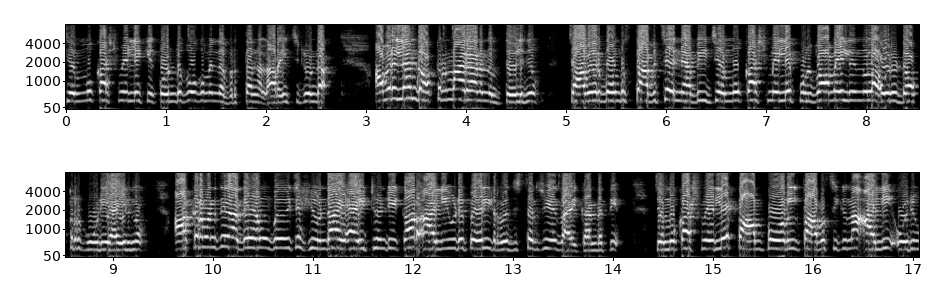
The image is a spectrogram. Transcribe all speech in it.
ജമ്മു കാശ്മീരിലേക്ക് കൊണ്ടുപോകുമെന്ന് വൃത്തങ്ങൾ അറിയിച്ചിട്ടുണ്ട്. അവരെല്ലാം ഡോക്ടർമാരാണെന്നും തെളിഞ്ഞു. ചാവേർ ബോംബ് സ്ഥാപിച്ച നബി ജമ്മു കാശ്മീരിലെ പുൽവാമയിൽ നിന്നുള്ള ഒരു ഡോക്ടർ കൂടിയായിരുന്നു. ആക്രമണത്തിൽ അദ്ദേഹം ഉപയോഗിച്ച ഹ്യുണ്ടായി ഐ ട്വന്റി കാർ അലിയുടെ പേരിൽ രജിസ്റ്റർ ചെയ്തതായി കണ്ടെത്തി. ജമ്മു കാശ്മീരിലെ പാംപോറിൽ താമസിക്കുന്ന അലി ഒരു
